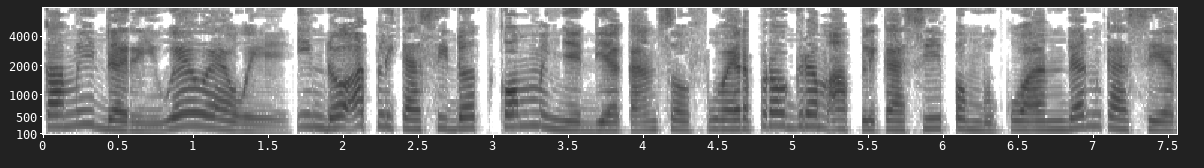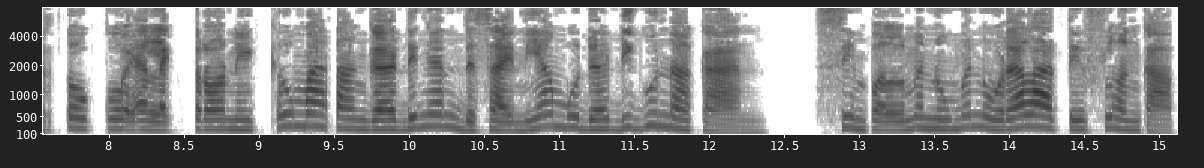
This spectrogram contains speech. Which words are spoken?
Kami dari www.indoaplikasi.com menyediakan software program aplikasi pembukuan dan kasir toko elektronik rumah tangga dengan desain yang mudah digunakan. Simple menu-menu relatif lengkap.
